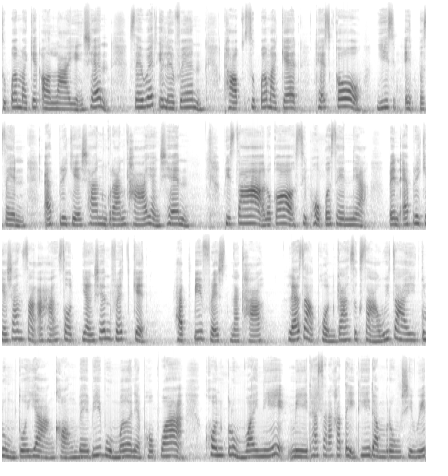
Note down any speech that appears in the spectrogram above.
ซูเปอร์มาร์เก็ตออนไลน์อย่างเช่น7 e เ e ่ e อ Top Supermarket Tesco 21%แอปพลิเคชันร้านค้าอย่างเช่น พิซซ่า แล้วก็ 16%เนี่ย เป็นแอปพลิเคชันสั่งอาหารสด อย่างเช่น Freshget Happy Fresh นะคะและจากผลการศึกษาวิจัยกลุ่มตัวอย่างของ Baby Boomer เนี่ยพบว่า คนกลุ่มวัยนี้มีทัศนคติที่ดำรงชีวิต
